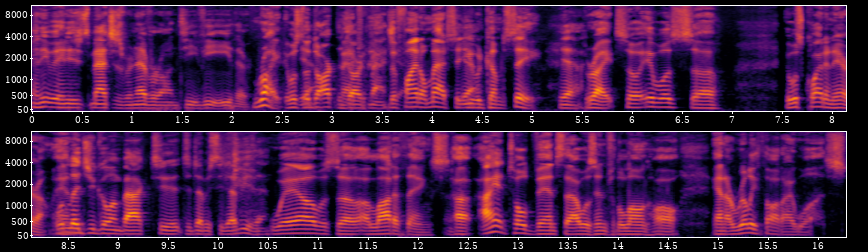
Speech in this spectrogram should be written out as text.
And, he, and his matches were never on TV either. Right. It was Yeah, the dark the match, dark match, the yeah. final match that Yeah. you would come to see. Yeah. Right. So it was uh, it was quite an era. What And- led you going back to, to WCW then? Well, it was a, a lot of things. Uh, I had told Vince that I was in for the long haul, and I really thought I was.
